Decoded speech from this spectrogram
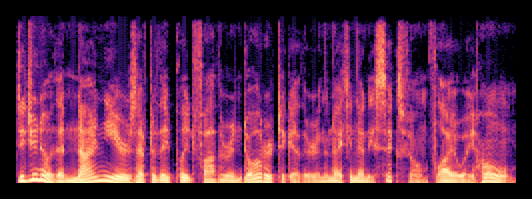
Did you know that nine years after they played father and daughter together in the 1996 film Fly Away Home,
